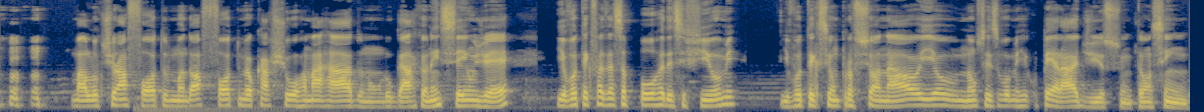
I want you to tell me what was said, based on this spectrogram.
o maluco tirou uma foto, mandou uma foto do meu cachorro amarrado num lugar que eu nem sei onde é. E eu vou ter que fazer essa porra desse filme. E vou ter que ser um profissional e eu não sei se vou me recuperar disso. Então, assim,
